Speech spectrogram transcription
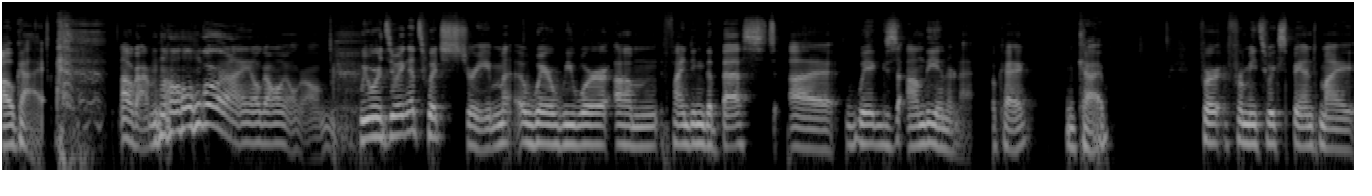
Okay. Okay. Okay. Okay. Okay. We were doing a Twitch stream where we were um finding the best uh wigs on the internet. Okay. Okay. for for me to expand my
